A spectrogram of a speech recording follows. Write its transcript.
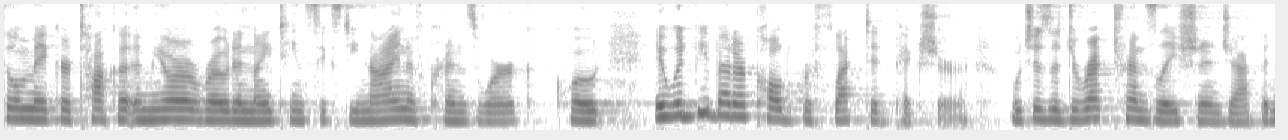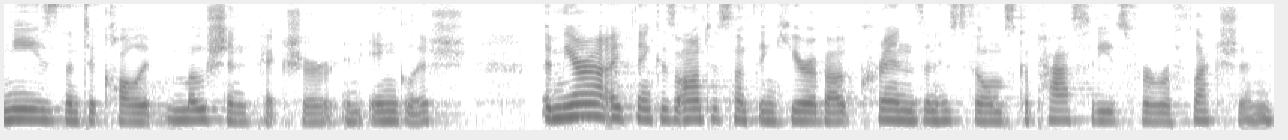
filmmaker Taka Iimura wrote in 1969 of Kren's work, quote, it would be better called reflected picture, which is a direct translation in Japanese than to call it motion picture in English. Iimura, I think, is onto something here about Kren's and his film's capacities for reflection.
